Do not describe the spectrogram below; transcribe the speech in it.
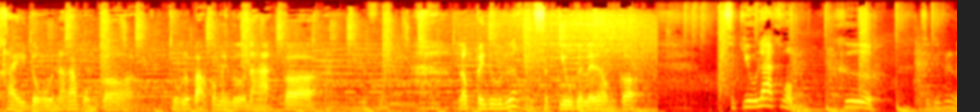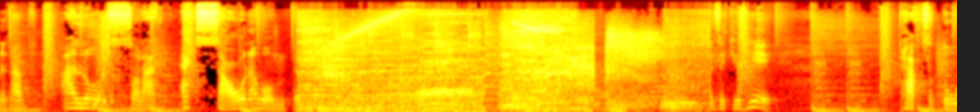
ไครโดนะครับผมก็ถูกหรือเปล่าก็ไม่รู้นะฮะก็ เราไปดูเรื่องของสกิลกันเลยนะผมก็สกิลแรกครับผมคือสกิลที่หนึ่งครับอาโลซอรัสแอ็กเซลนะผมเป็นสกิลที่ผลักศัตรู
